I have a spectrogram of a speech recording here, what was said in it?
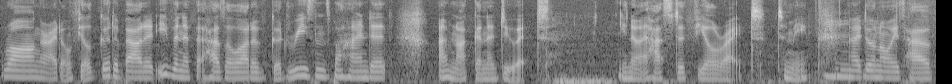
wrong or I don't feel good about it, even if it has a lot of good reasons behind it, I'm not going to do it. You know, it has to feel right to me. And I don't always have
